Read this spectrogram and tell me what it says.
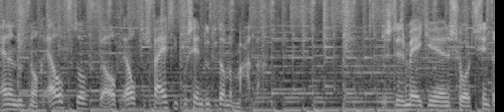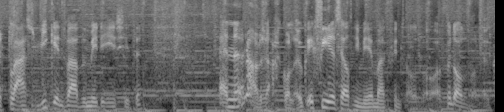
En dan doet nog 11 of 11, 11 tot 15% doet het dan op maandag. Dus het is een beetje een soort Sinterklaas weekend waar we middenin zitten. En uh, nou, dat is eigenlijk wel leuk. Ik vier het zelf niet meer, maar ik vind het altijd wel, ik vind het altijd wel leuk.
